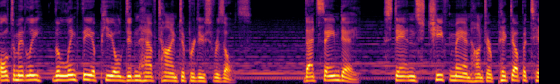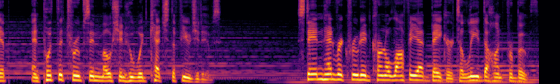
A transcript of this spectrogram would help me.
Ultimately, the lengthy appeal didn't have time to produce results. That same day, Stanton's chief manhunter picked up a tip and put the troops in motion who would catch the fugitives. Stanton had recruited Colonel Lafayette Baker to lead the hunt for Booth.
